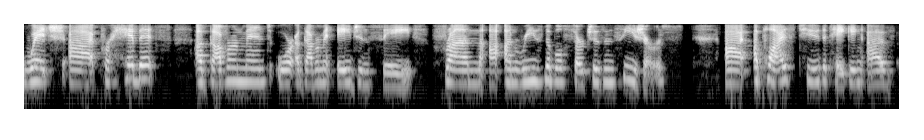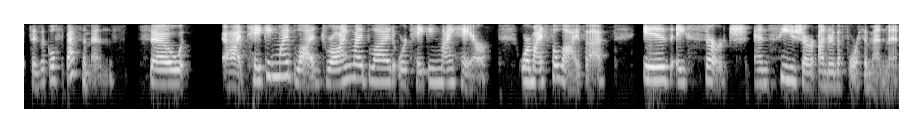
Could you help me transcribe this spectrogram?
which uh, prohibits a government or a government agency from uh, unreasonable searches and seizures uh, applies to the taking of physical specimens. So, uh, taking my blood, drawing my blood, or taking my hair or my saliva is a search and seizure under the Fourth Amendment.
